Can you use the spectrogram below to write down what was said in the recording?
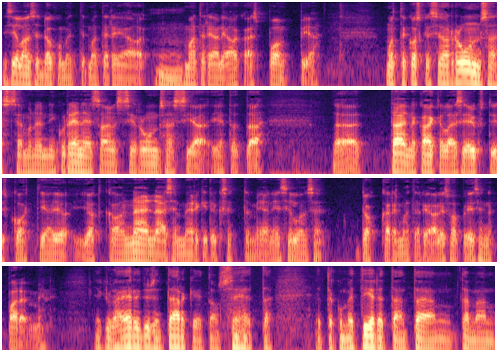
niin silloin se dokumenttimateriaali mm. materiaali alkaisi pomppia. Mutta koska se on runsas, semmoinen niin renesanssi runsas ja, ja tota, täynnä kaikenlaisia yksityiskohtia, jotka on näennäisen merkityksettömiä, niin silloin se dokkarimateriaali sopii sinne paremmin. Ja kyllähän erityisen tärkeää on se, että, että kun me tiedetään tämän, tämän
